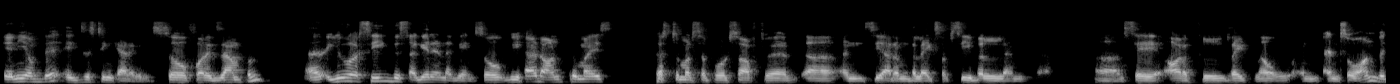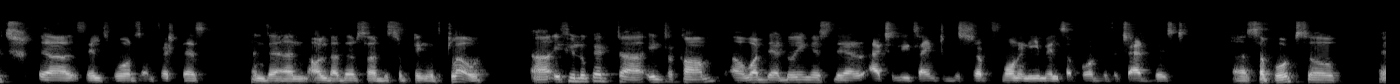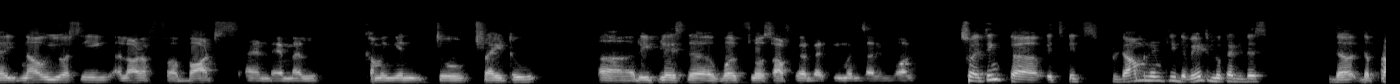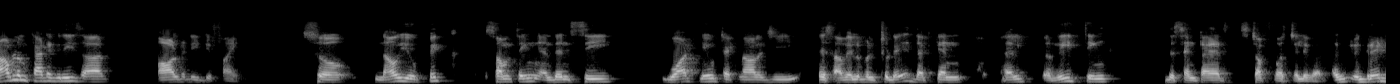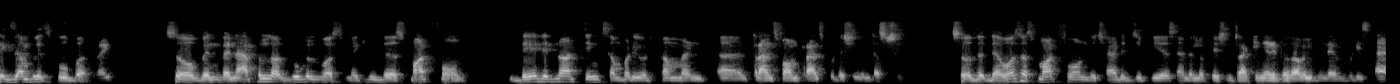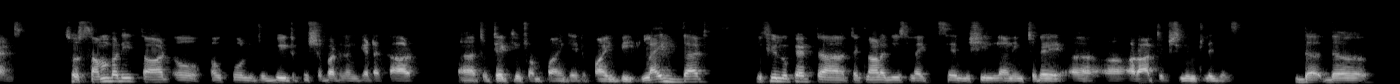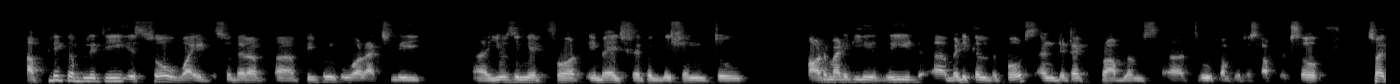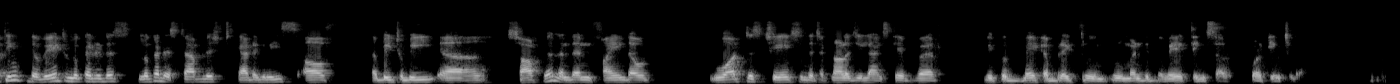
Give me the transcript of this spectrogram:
any of the existing categories so for example uh, you are seeing this again and again. So we had on-premise customer support software uh, and CRM, the likes of Siebel and uh, uh, say Oracle right now, and, and so on, which uh, Salesforce and Freshdesk and then all the others are disrupting with cloud. Uh, if you look at Intercom, what they're doing is they're actually trying to disrupt phone and email support with a chat-based support. So now you are seeing a lot of bots and ML coming in to try to uh, replace the workflow software where humans are involved. So I think uh, it's it's predominantly the way to look at it is the the problem categories are already defined. So now you pick something and then see what new technology is available today that can help rethink this entire stuff was delivered. A great example is Uber, right? So when when Apple or Google was making the smartphone, they did not think somebody would come and uh, transform transportation industry. So the, there was a smartphone which had a gps and a location tracking and it was available in everybody's hands. So somebody thought oh how cool it would be to push a button and get a car uh, to take you from point a to point b. Like that if you look at uh, technologies like say machine learning today uh, uh, or artificial intelligence the the applicability is so wide so there are uh, people who are actually uh, using it for image recognition to automatically read uh, medical reports and detect problems uh, through computer software. So, so I think the way to look at it is look at established categories of B2B uh, software and then find out what has changed in the technology landscape where we could make a breakthrough improvement in the way things are working today.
